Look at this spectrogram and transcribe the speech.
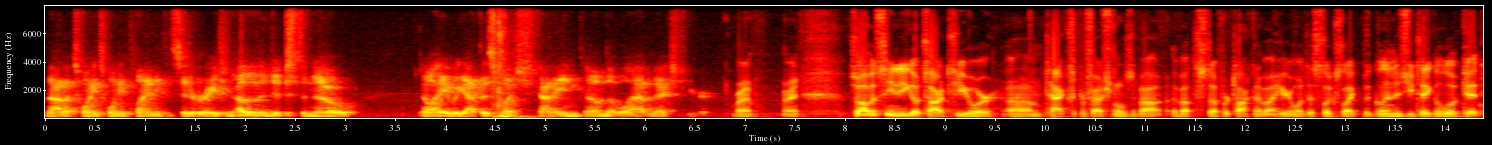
not a 2020 planning consideration, other than just to know, you know, hey, we got this much kind of income that we'll have next year. Right, right. So obviously, you need to go talk to your um, tax professionals about about the stuff we're talking about here and what this looks like. But Glen, as you take a look at,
